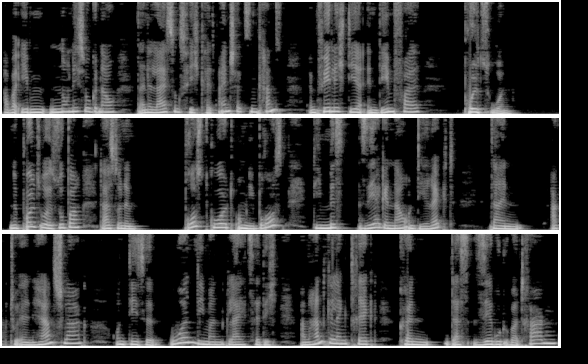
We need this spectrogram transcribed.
aber eben noch nicht so genau deine Leistungsfähigkeit einschätzen kannst, empfehle ich dir in dem Fall Pulsuhren. Eine Pulsuhr ist super, da hast du einen Brustgurt um die Brust, die misst sehr genau und direkt deinen aktuellen Herzschlag und diese Uhren, die man gleichzeitig am Handgelenk trägt, können das sehr gut übertragen,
